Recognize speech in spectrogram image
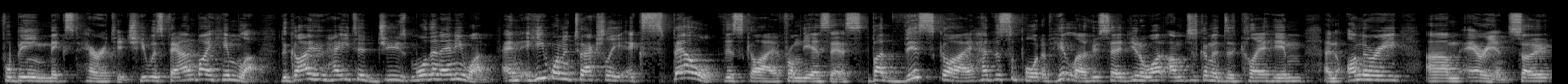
for being mixed heritage. He was found by Himmler, the guy who hated Jews more than anyone. And he wanted to actually expel this guy from the SS. But this guy had the support of Hitler who said, you know what, I'm just going to declare him an honorary um, Aryan. So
